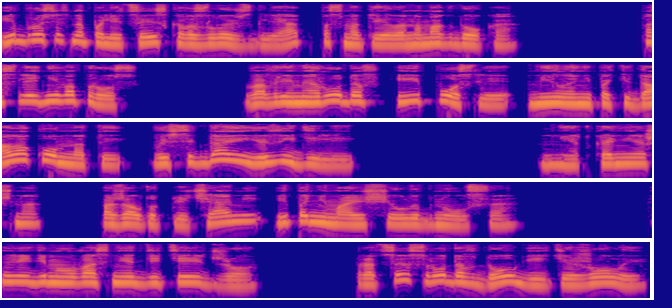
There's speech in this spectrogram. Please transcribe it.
и, бросив на полицейского злой взгляд, посмотрела на Макдока. «Последний вопрос. Во время родов и после Мила не покидала комнаты? Вы всегда ее видели?» «Нет, конечно», — пожал тот плечами и, понимающе улыбнулся. «Видимо, у вас нет детей, Джо. Процесс родов долгий и тяжелый.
